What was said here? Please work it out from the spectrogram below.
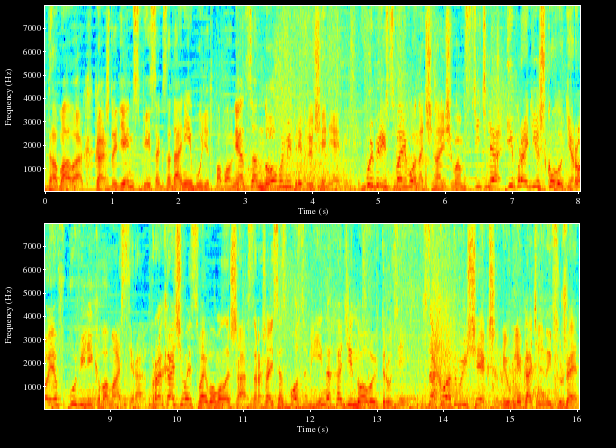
Вдобавок, каждый день список заданий будет пополняться новыми приключениями. Выбери своего начинающего мстителя и пройди школу героев у великого мастера. Прокачивай своего малыша, сражайся с боссами и находи новых друзей. Захватывающий экшен и увлекательный сюжет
